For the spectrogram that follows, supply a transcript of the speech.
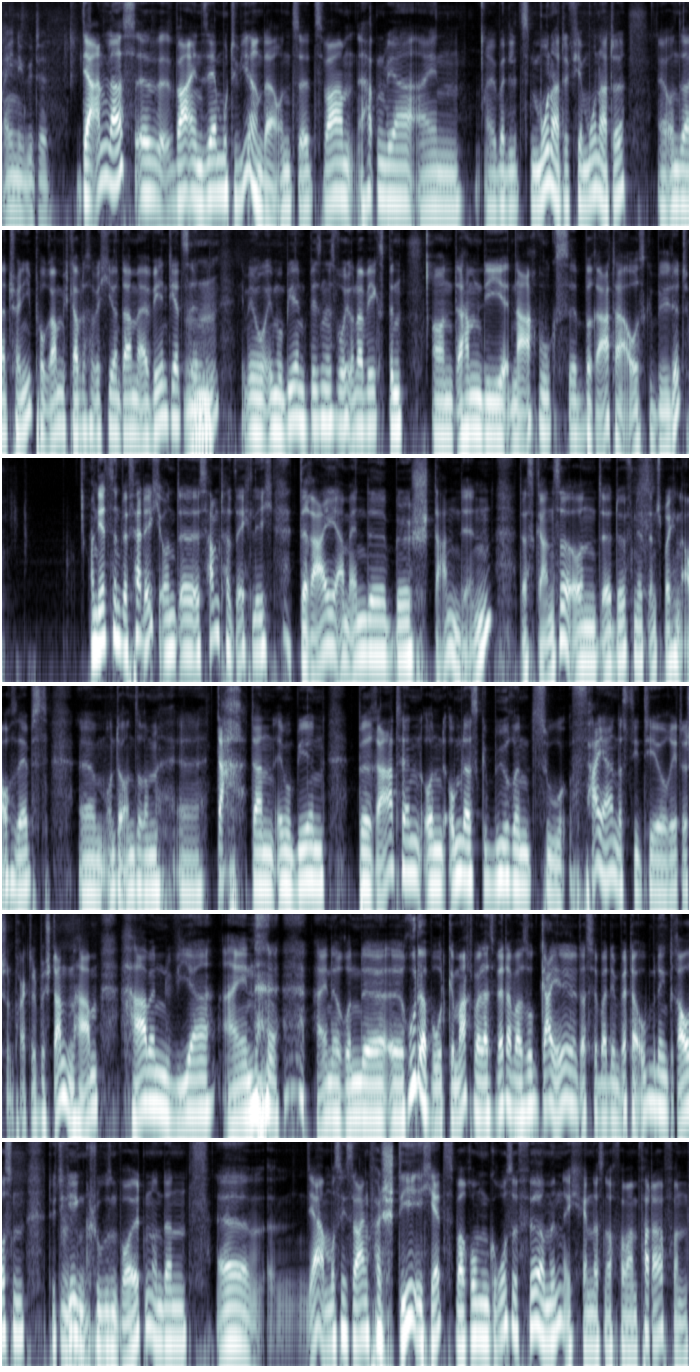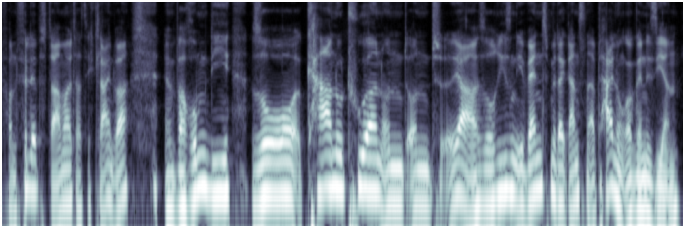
Meine Güte. Der Anlass äh, war ein sehr motivierender. Und äh, zwar hatten wir ein, äh, über die letzten Monate, vier Monate, äh, unser Trainee-Programm. Ich glaube, das habe ich hier und da mal erwähnt jetzt in dem Immo- Immobilienbusiness, wo ich unterwegs bin. Und da haben die Nachwuchsberater ausgebildet. Und jetzt sind wir fertig und äh, es haben tatsächlich drei am Ende bestanden, das Ganze, und äh, dürfen jetzt entsprechend auch selbst ähm, unter unserem äh, Dach dann Immobilien beraten und um das gebührend zu feiern, dass die theoretisch und praktisch bestanden haben, haben wir ein, eine Runde äh, Ruderboot gemacht, weil das Wetter war so geil, dass wir bei dem Wetter unbedingt draußen durch die Gegend cruisen wollten und dann äh, ja, muss ich sagen, verstehe ich jetzt, warum große Firmen, ich kenne das noch von meinem Vater, von, von Philips damals, als ich klein war, äh, warum die so Kanutouren und, und ja, so Riesen-Events mit der ganzen Abteilung organisieren.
